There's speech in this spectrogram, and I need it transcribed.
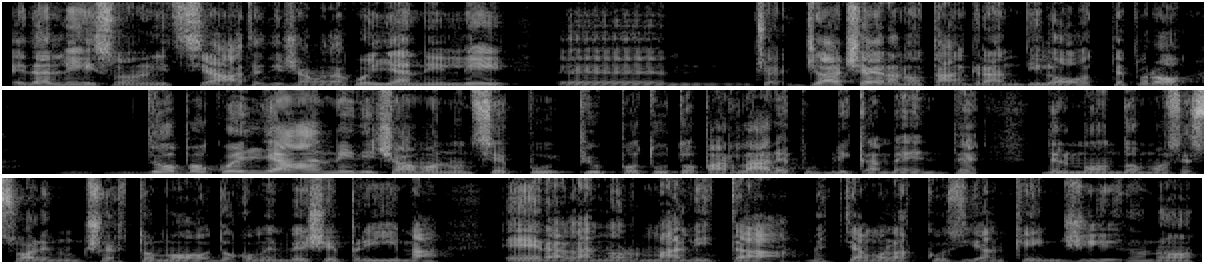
E da lì sono iniziate, diciamo, da quegli anni lì, eh, cioè già c'erano t- grandi lotte, però dopo quegli anni, diciamo, non si è pu- più potuto parlare pubblicamente del mondo omosessuale in un certo modo, come invece prima era la normalità, mettiamola così, anche in giro, no?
